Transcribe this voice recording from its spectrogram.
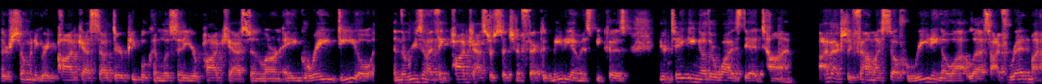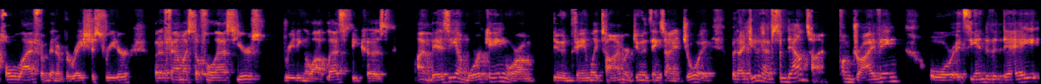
there's so many great podcasts out there. People can listen to your podcast and learn a great deal. And the reason I think podcasts are such an effective medium is because you're taking otherwise dead time. I've actually found myself reading a lot less. I've read my whole life. I've been a voracious reader, but I found myself in the last years reading a lot less because I'm busy, I'm working, or I'm doing family time or doing things I enjoy, but I do have some downtime. If I'm driving or it's the end of the day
